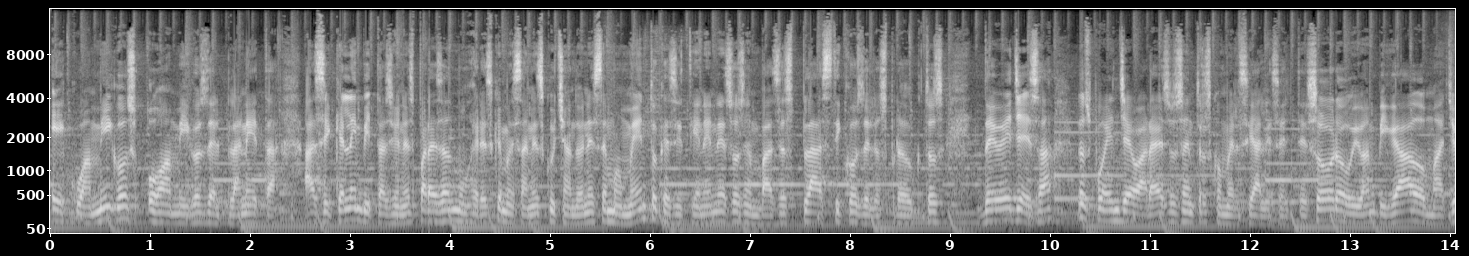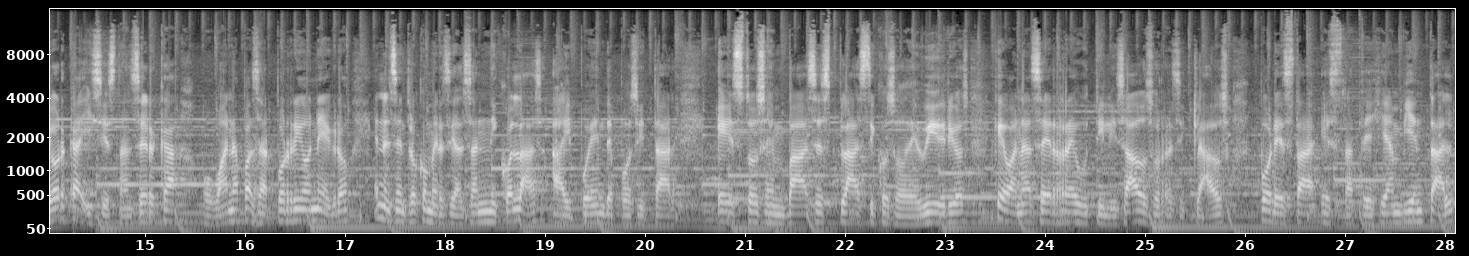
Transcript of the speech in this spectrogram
ecoamigos o amigos del planeta. Así que la invitación es para esas mujeres que me están escuchando en este momento, que si tienen esos envases plásticos de los productos de belleza, los pueden llevar a esos centros comerciales, El Tesoro, Viva Envigado, Mallorca y si están cerca o van a pasar por Río Negro, en el centro comercial San Nicolás, ahí pueden depositar estos envases plásticos o de vidrios que van a ser reutilizados o reciclados por esta estrategia ambiental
